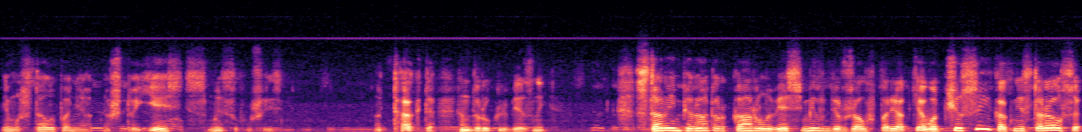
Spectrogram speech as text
ему стало понятно, что есть смысл в жизни. Так-то, друг любезный. Старый император Карл весь мир держал в порядке, а вот часы, как ни старался,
